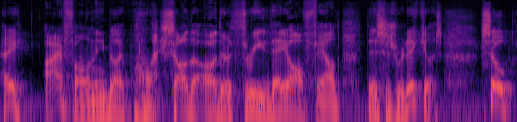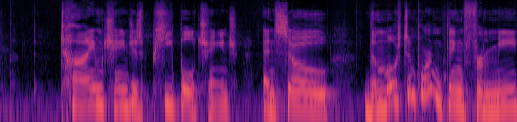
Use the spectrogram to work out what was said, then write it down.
hey, iPhone, and you'd be like, well, I saw the other three, they all failed. This is ridiculous. So, time changes, people change. And so, the most important thing for me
